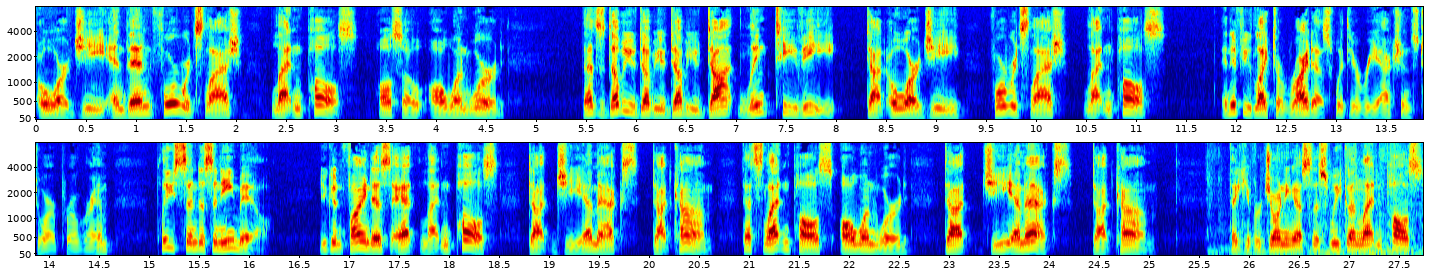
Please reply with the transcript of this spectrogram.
.org, and then forward slash Latin Pulse, also all one word. That's www.linktv.org forward slash Latin Pulse. And if you'd like to write us with your reactions to our program, please send us an email. You can find us at latinpulse.gmx.com. That's Latin Pulse, all one word, www.gmx.com. Thank you for joining us this week on Latin Pulse.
